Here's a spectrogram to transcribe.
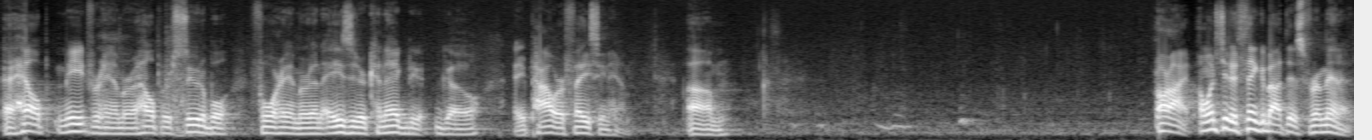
a help meet for him or a helper suitable for him or an ezer kenegdo, a power facing him. Um, All right, I want you to think about this for a minute.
